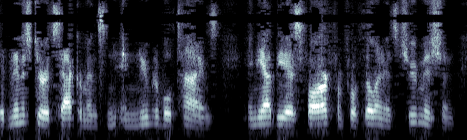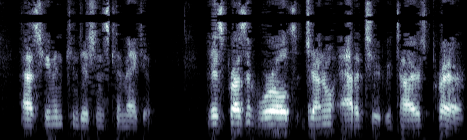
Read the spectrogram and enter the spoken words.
administer its sacraments innumerable times, and yet be as far from fulfilling its true mission as human conditions can make it. This present world's general attitude retires prayer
